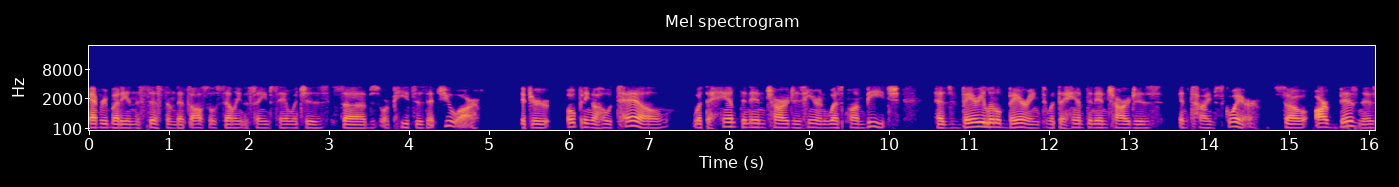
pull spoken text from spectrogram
everybody in the system that's also selling the same sandwiches, subs, or pizzas that you are. If you're opening a hotel, what the Hampton Inn charges here in West Palm Beach has very little bearing to what the Hampton Inn charges in Times Square. So our business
